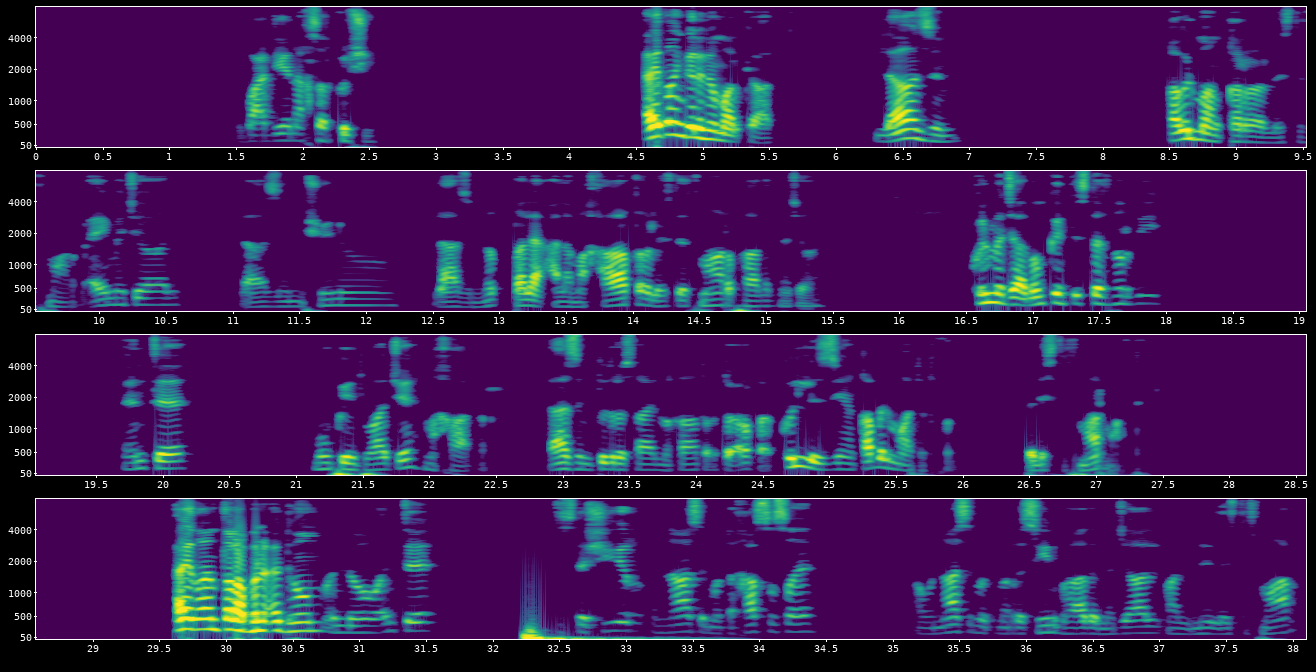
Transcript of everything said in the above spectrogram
وبعدين أخسر كل شيء أيضا قال لهم اركاد لازم قبل ما نقرر الاستثمار بأي مجال لازم شنو لازم نطلع على مخاطر الاستثمار بهذا المجال كل مجال ممكن تستثمر به أنت ممكن تواجه مخاطر. لازم تدرس هاي المخاطر وتعرفها كل الزين قبل ما تدخل بالاستثمار مالتك. أيضا طلب من عندهم إنه أنت تستشير الناس المتخصصة أو الناس المتمرسين بهذا المجال من الاستثمار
